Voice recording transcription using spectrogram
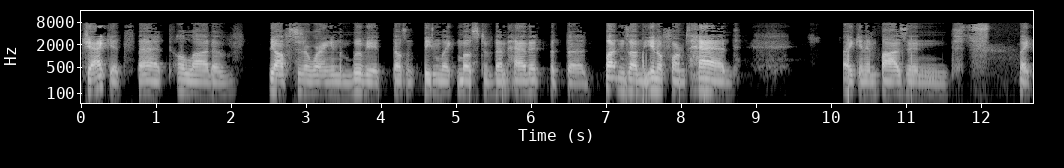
jackets that a lot of the officers are wearing in the movie, it doesn't seem like most of them have it, but the buttons on the uniforms had like an embossed like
